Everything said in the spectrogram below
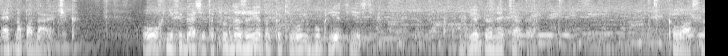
Это на подарочек. Ох, нифига себе, так тут даже этот, как его, и буклет есть. Ёперный театр. Классно.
